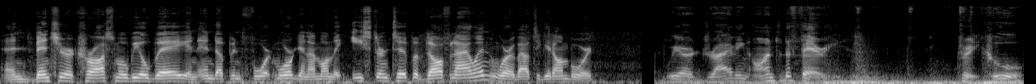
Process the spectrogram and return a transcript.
and venture across Mobile Bay and end up in Fort Morgan. I'm on the eastern tip of Dauphin Island. We're about to get on board. We are driving onto the ferry. Pretty cool.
